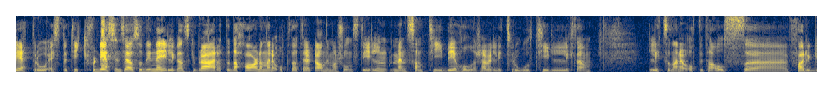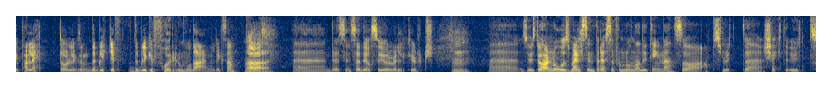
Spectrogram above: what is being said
retroestetikk. For det syns jeg også de nailer ganske bra, er at det har den der oppdaterte animasjonsstilen, men samtidig holder seg veldig tro til liksom litt sånn der 80-talls uh, fargepalett, og liksom det blir, ikke, det blir ikke for moderne, liksom. Nei, nei. Eh, det syns jeg de også gjorde veldig kult. Eh, så hvis du har noe som helst interesse for noen av de tingene, så absolutt eh, sjekk det ut.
